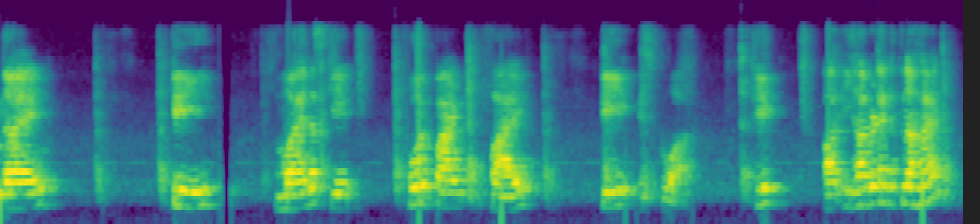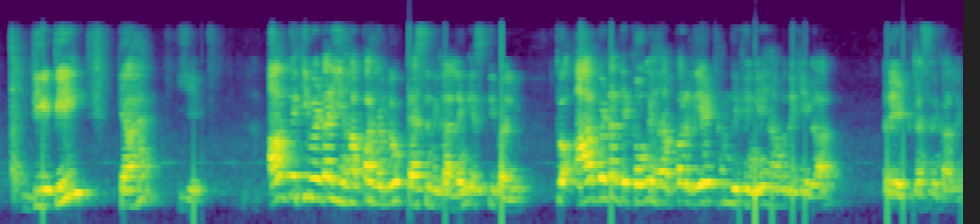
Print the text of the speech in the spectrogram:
नाइन टी माइनस के four point five t square ठीक? और यहाँ बेटा कितना है? डी क्या है? ये। अब देखिए बेटा, यहाँ पर हम लोग कैसे निकालेंगे इसकी वैल्यू तो आप बेटा देखोगे, यहाँ पर रेट हम देखेंगे, यहाँ पर देखिएगा रेट कैसे निकालें।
